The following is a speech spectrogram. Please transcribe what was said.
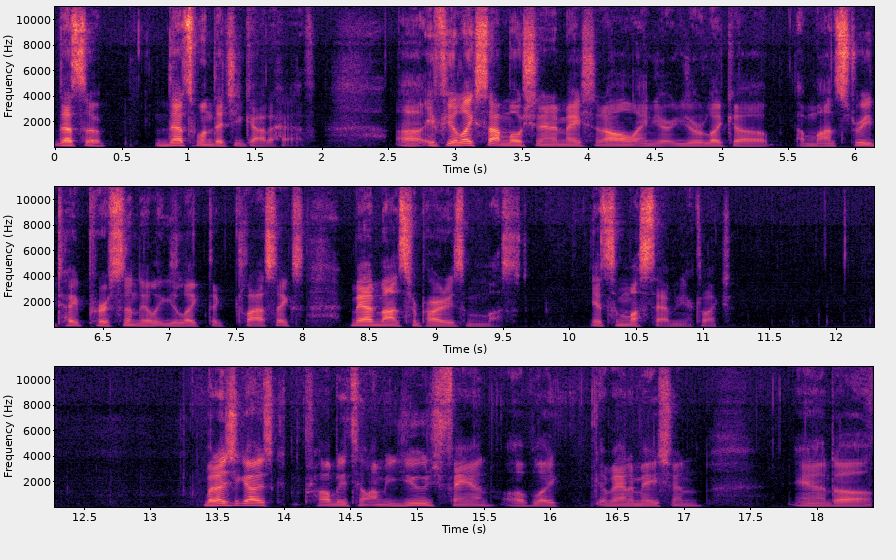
that's a that's one that you gotta have. Uh, if you like stop motion animation at all, and you're you're like a, a monstery type person, you like the classics, Mad Monster Party is a must. It's a must have in your collection. But as you guys can probably tell, I'm a huge fan of like of animation, and uh,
